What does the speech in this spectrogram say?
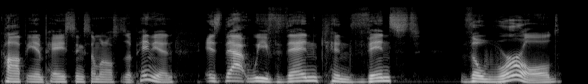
copy and pasting someone else's opinion is that we've then convinced the world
